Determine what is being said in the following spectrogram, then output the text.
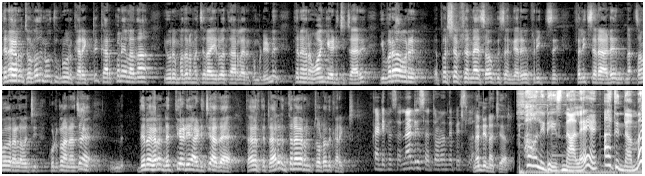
தினகரன் சொல்கிறது நூற்றுக்கு நூறு கரெக்டு கற்பனையில் தான் இவர் முதலமைச்சராக இருபத்தாறில் இருக்க முடியும்னு தினகரன் வாங்கி அடிச்சிட்டாரு. இவராக ஒரு பெர்செப்ஷனை சவுக்கு சங்கர் ஃபிலிக்ஸ் ஃபெலிக்ஸ் ராடு சகோதரர்களை வச்சு கொடுக்கலாம்னு நினச்சா தினகரன் நெத்தியடியாக அடித்து அதை தகர்த்துட்டார். தினகரன் சொல்கிறது கரெக்ட் கண்டிப்பா சார். நன்றி சார். தொடர்ந்து பேசலாம். நன்றி நாச்சியார். Holidays-நாலே அது நம்ம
